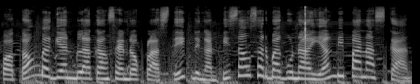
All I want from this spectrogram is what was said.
Potong bagian belakang sendok plastik dengan pisau serbaguna yang dipanaskan.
